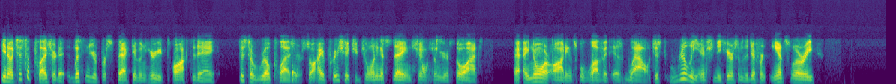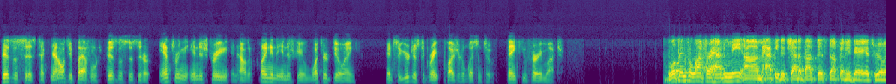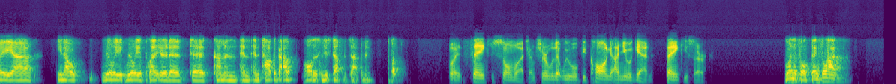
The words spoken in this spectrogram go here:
you know, it's just a pleasure to listen to your perspective and hear you talk today. Just a real pleasure. So I appreciate you joining us today and sharing some of your thoughts. I know our audience will love it as well. Just really interesting to hear some of the different ancillary businesses, technology platforms, businesses that are entering the industry and how they're playing in the industry and what they're doing. And so you're just a great pleasure to listen to. Thank you very much. Well, thanks a lot for having me. I'm happy to chat about this stuff any day. It's really, uh, you know, really, really a pleasure to to come and, and, and talk about all this new stuff that's happening. But thank you so much. I'm sure that we will be calling on you again. Thank you, sir. Wonderful. Thanks a lot.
